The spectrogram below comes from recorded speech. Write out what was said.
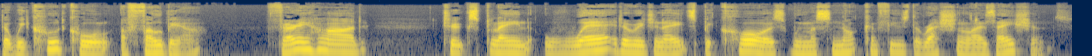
that we could call a phobia, very hard to explain where it originates because we must not confuse the rationalizations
